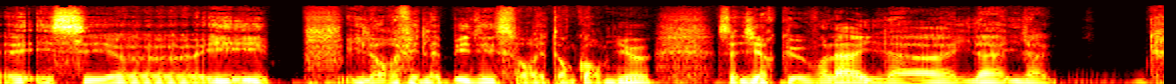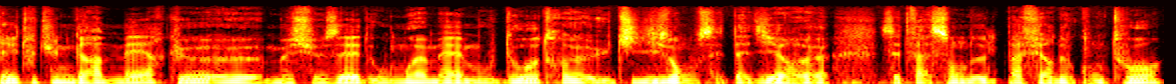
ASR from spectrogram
et, et c'est euh, et, il aurait fait de la BD, ça aurait été encore mieux. C'est-à-dire que voilà, il a il a créé toute une grammaire que euh, Monsieur Z ou moi-même ou d'autres euh, utilisons, c'est-à-dire euh, cette façon de ne pas faire de contours,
